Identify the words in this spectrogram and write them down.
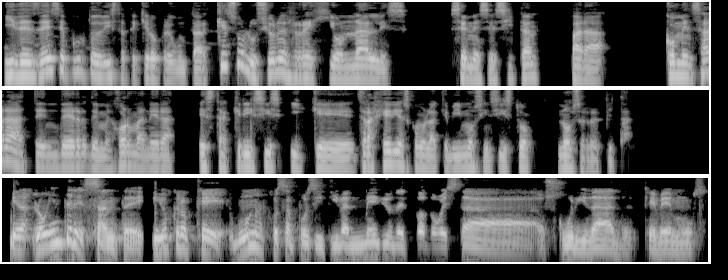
Y desde ese punto de vista te quiero preguntar, ¿qué soluciones regionales se necesitan para comenzar a atender de mejor manera esta crisis y que tragedias como la que vimos, insisto, no se repitan? Mira, lo interesante, yo creo que una cosa positiva en medio de toda esta oscuridad que vemos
